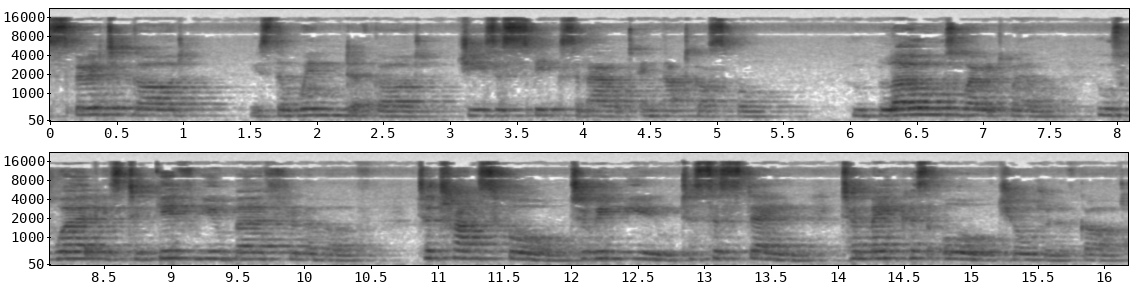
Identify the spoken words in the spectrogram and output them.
Spirit of God is the wind of God Jesus speaks about in that Gospel, who blows where it will, whose work is to give new birth from above, to transform, to renew, to sustain, to make us all children of God.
